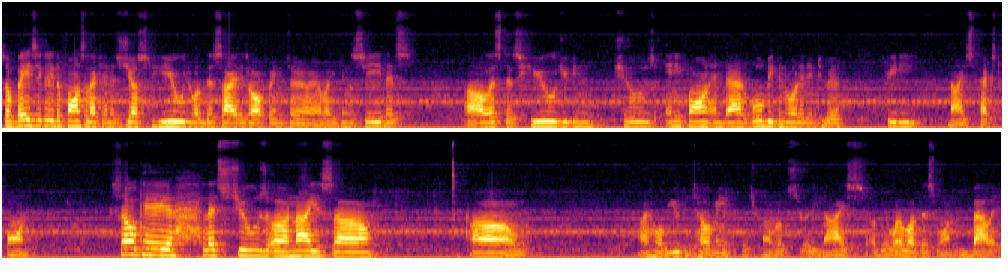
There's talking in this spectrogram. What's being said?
So basically the font selection is just huge what this site is offering to like you can see this uh, list is huge. You can choose any font and that will be converted into a 3d nice text font. So okay let's choose a nice uh, uh, I hope you could tell me which one looks really nice. Okay what about this one? Ballad.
